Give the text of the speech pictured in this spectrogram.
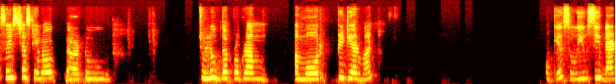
So it's just you know uh, to to look the program a more prettier one Okay, so you see that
